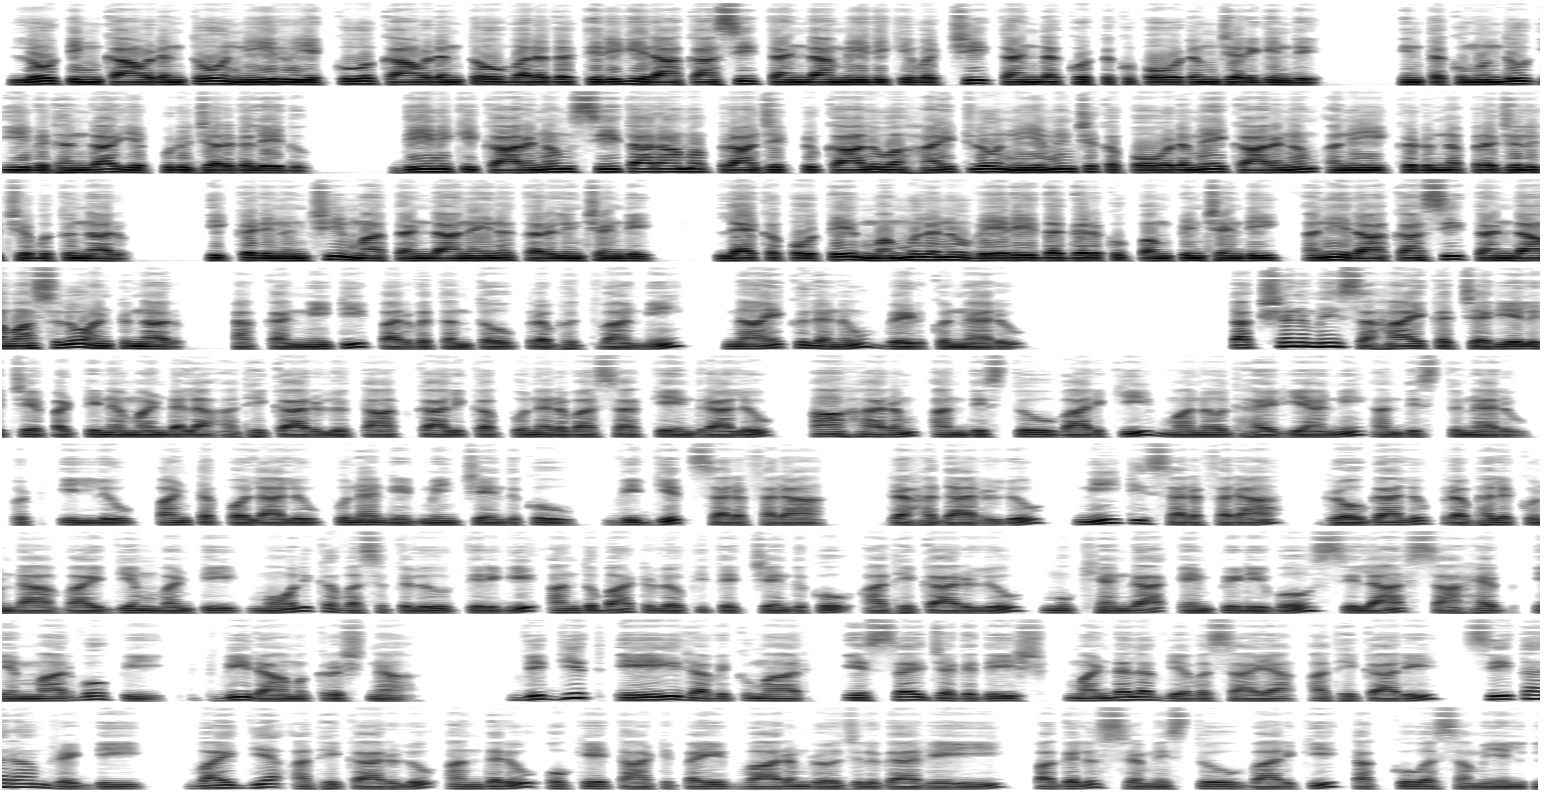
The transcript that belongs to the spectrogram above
లోటింగ్ కావడంతో నీరు ఎక్కువ కావడంతో వరద తిరిగి రాకాసి తండా మీదికి వచ్చి తండ కొట్టుకుపోవడం జరిగింది. ఇంతకుముందు ఈ విధంగా ఎప్పుడు జరగలేదు. దీనికి కారణం సీతారామ ప్రాజెక్టు కాలువ హైట్లో నియమించకపోవడమే కారణం అని ఇక్కడున్న ప్రజలు చెబుతున్నారు. ఇక్కడి నుంచి మా తండానైనా తరలించండి లేకపోతే మమ్ములను వేరే దగ్గరకు పంపించండి అని రాకాసి తండావాసులు అంటున్నారు. ఆ కన్నీటి పర్వతంతో ప్రభుత్వాన్ని నాయకులను వేడుకున్నారు. తక్షణమే సహాయక చర్యలు చేపట్టిన మండల అధికారులు తాత్కాలిక పునర్వాస కేంద్రాలు ఆహారం అందిస్తూ వారికి మనోధైర్యాన్ని అందిస్తున్నారు. ఇల్లు పంట పొలాలు పునర్నిర్మించేందుకు విద్యుత్ సరఫరా రహదారులు నీటి సరఫరా రోగాలు ప్రబలకుండా వైద్యం వంటి మౌలిక వసతులు తిరిగి అందుబాటులోకి తెచ్చేందుకు అధికారులు ముఖ్యంగా MPDO Silar Saheb MRO P V Ramakrishna విద్యుత్ ఏఈ రవికుమార్ ఎస్ఐ జగదీష్ మండల వ్యవసాయ అధికారి సీతారాం రెడ్డి వైద్య అధికారులు అందరూ ఒకే తాటిపై వారం రోజులుగా రేయి పగలు శ్రమిస్తూ వారికి తక్కువ సమయం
